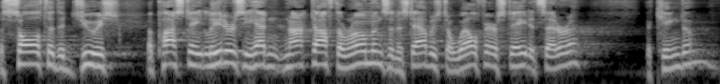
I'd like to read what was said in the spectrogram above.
assaulted the Jewish apostate leaders. He hadn't knocked off the Romans and established a welfare state, etc. A kingdom.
